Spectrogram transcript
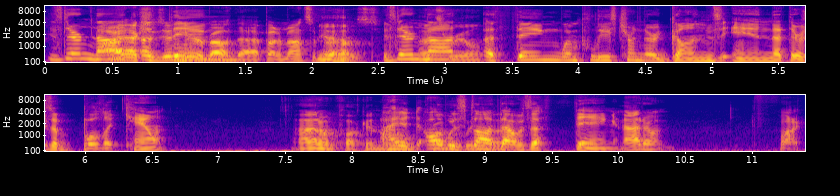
is there not I actually a didn't thing, hear about that, but I'm not surprised. Is there not real. a thing when police turn their guns in that there's a bullet count? I don't fucking know. I had always thought not. that was a thing, and I don't. Fuck.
